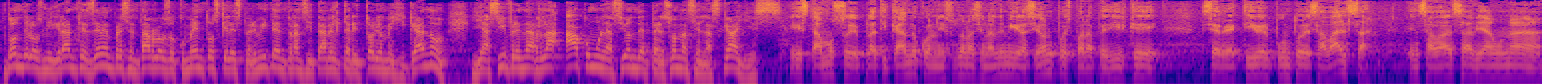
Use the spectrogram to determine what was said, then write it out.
donde los migrantes deben presentar los documentos que les permiten transitar el territorio mexicano y así frenar la acumulación de personas en las calles. Estamos eh, platicando con el Instituto Nacional de Migración pues para pedir que se reactive el punto de Zabalza. En Zabalza había una,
